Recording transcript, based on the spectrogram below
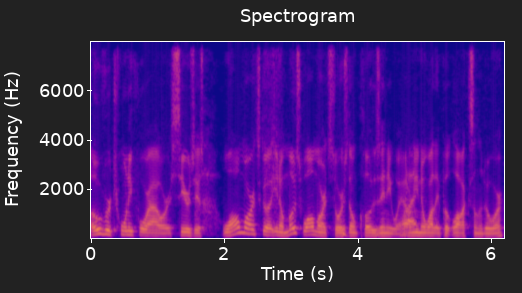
over 24 hours. Sears is. Walmart's go. You know, most Walmart stores don't close anyway. I don't even know why they put locks on the door.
